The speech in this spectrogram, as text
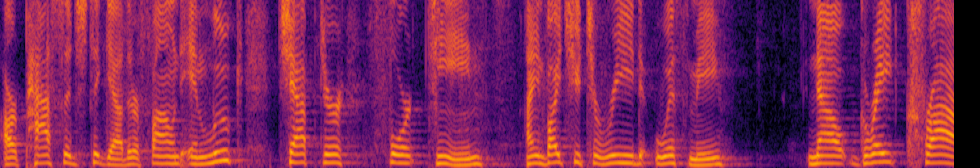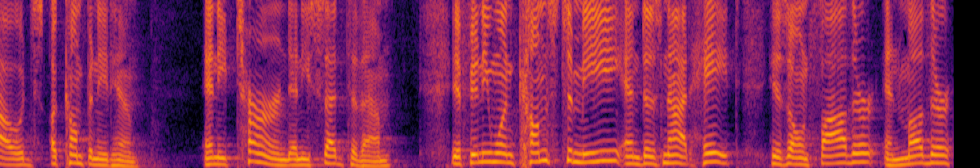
our passage together found in Luke chapter 14. I invite you to read with me. Now, great crowds accompanied him, and he turned and he said to them, if anyone comes to me and does not hate his own father and mother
